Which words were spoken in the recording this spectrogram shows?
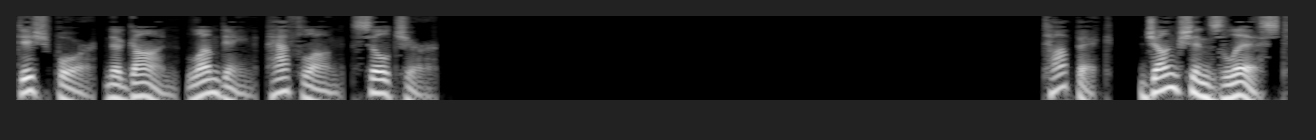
Dispur, Nagan, Lumding, Haflong, Silchar Junctions list.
